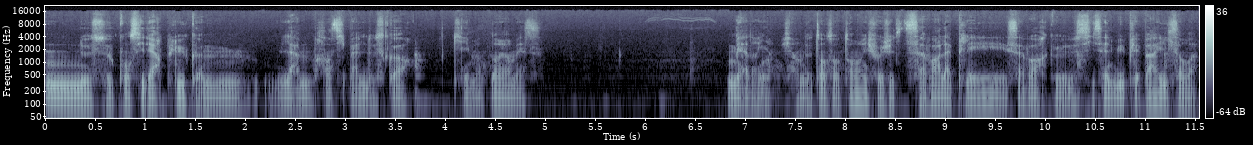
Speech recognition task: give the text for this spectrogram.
ne se considère plus comme l'âme principale de ce corps, qui est maintenant Hermès. Mais Adrien vient de temps en temps, il faut juste savoir l'appeler et savoir que si ça ne lui plaît pas, il s'en va.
